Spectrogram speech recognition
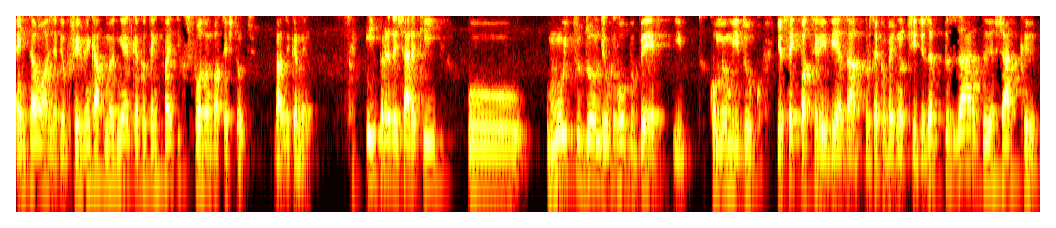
Então, olha, eu prefiro brincar com o meu dinheiro, que é o que eu tenho feito, e que se fodam vocês todos, basicamente. E para deixar aqui o muito de onde eu vou beber e como eu me educo, eu sei que pode ser enviesado, por isso é que eu vejo noutros sítios, apesar de achar que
